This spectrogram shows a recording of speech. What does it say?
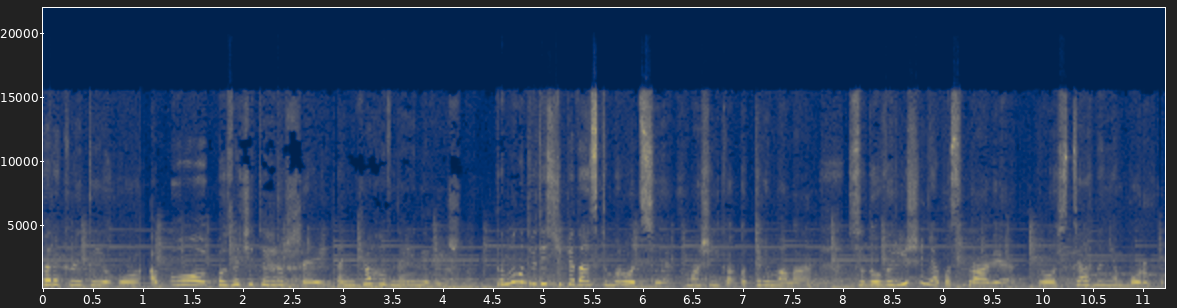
перекрити його або позичити грошей, та нічого в неї не вийшло. Тому у 2015 році Машенька отримала судове рішення по справі про стягнення боргу.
